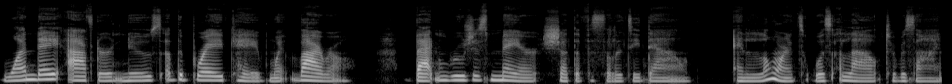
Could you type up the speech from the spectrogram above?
one day after news of the Brave Cave went viral, Baton Rouge's mayor shut the facility down, and Lawrence was allowed to resign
